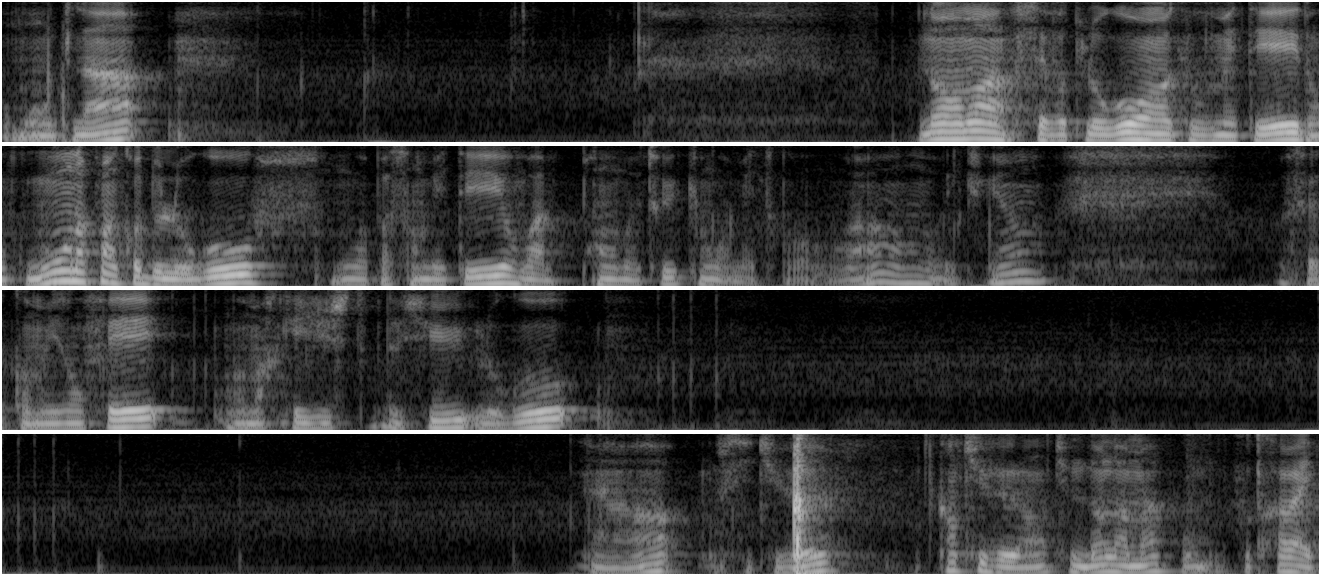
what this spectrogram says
on monte là. Normalement, c'est votre logo hein, que vous mettez. Donc, nous, on n'a pas encore de logo. On va pas s'embêter. On va prendre un truc. On va mettre. Voilà, on va faire comme ils ont fait. On va marquer juste dessus logo. Alors, si tu veux, quand tu veux, hein, tu me donnes la main pour, pour travailler.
